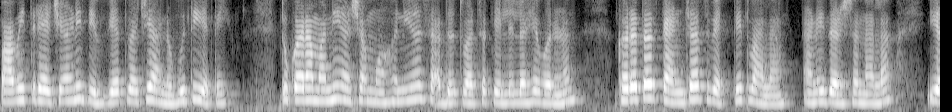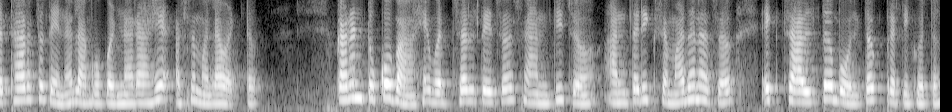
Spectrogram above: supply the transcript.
पावित्र्याची आणि दिव्यत्वाची अनुभूती येते. तुकारामांनी अशा महनीय साधुत्वाचं केलेलं हे वर्णन खरं तर त्यांच्याच व्यक्तित्वाला आणि दर्शनाला यथार्थतेनं लागू पडणारं आहे असं मला वाटतं. कारण तुकोबा हे वत्सलतेचं शांतीचं आंतरिक समाधानाचं एक चालतं बोलतं प्रतीक होतं.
